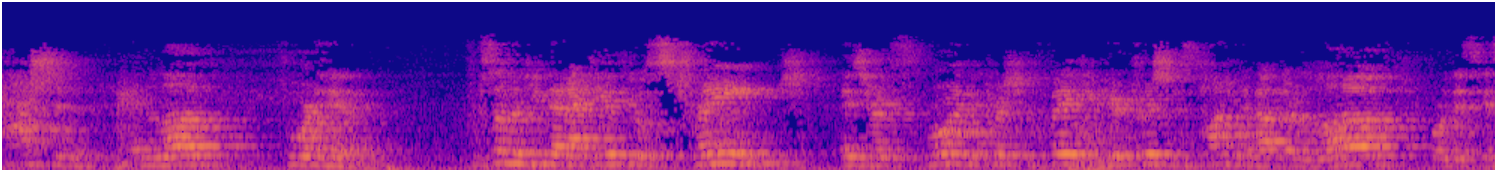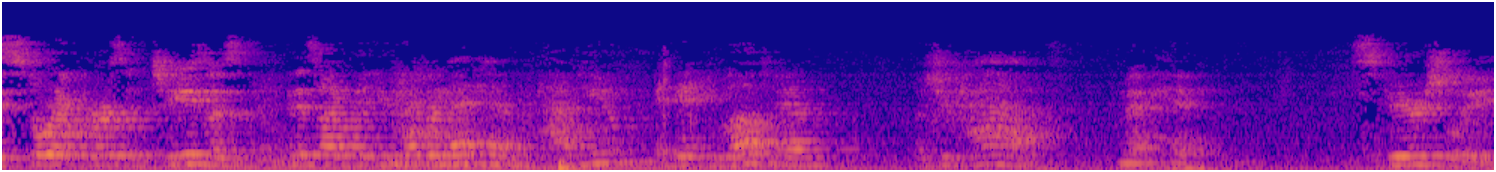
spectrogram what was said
passion and love for Him. For some of you, that idea feels strange as you're exploring the Christian faith. You hear Christians talking about their love for this historic person, Jesus, and it's like that you've never met Him, have you? And yet you love Him, but you have met Him. Spiritually,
